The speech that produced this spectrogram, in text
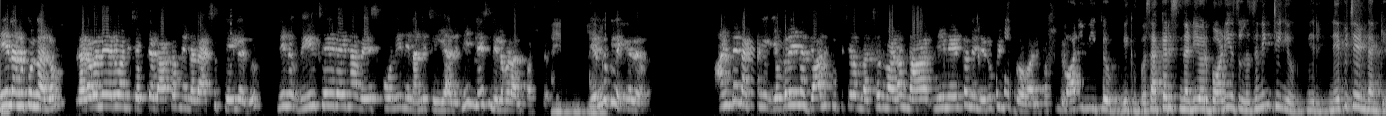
నేను అనుకున్నాను నడవలేరు అని చెప్తే డాక్టర్ నేను అది యాక్సెప్ట్ చేయలేదు. నేను వీల్ చైర్ అయినా వేసుకొని నేను అన్ని చెయ్యాలి. నేను లేచి నిలబడాలి ఫస్ట్. ఎందుకు లేయలేవు? అంటే నాకు ఎవరైనా జాలి చూపించడం నచ్చదు మేడం. నా నేనేంటో నేను నిరూపించుకోవాలి ఫస్ట్. బాడీ మీకు మీకు సహకరిస్తుందండి. Your body is listening to you. మీరు నేర్పించేయండి దానికి.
